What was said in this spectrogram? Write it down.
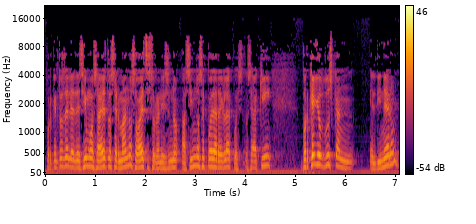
Porque entonces le decimos a estos hermanos o a estas organizaciones, no, así no se puede arreglar, pues. O sea, aquí, porque ellos buscan el dinero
